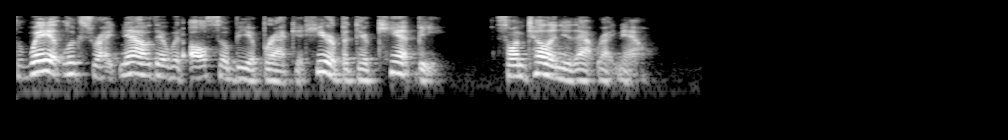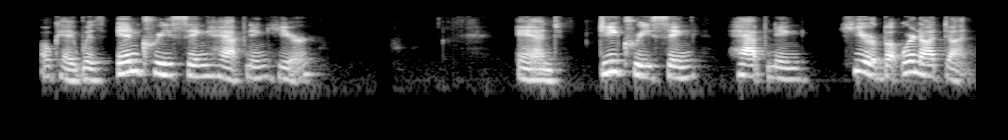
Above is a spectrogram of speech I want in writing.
the way it looks right now, there would also be a bracket here, but there can't be. So I'm telling you that right now. Okay, with increasing happening here and decreasing happening here, but we're not done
